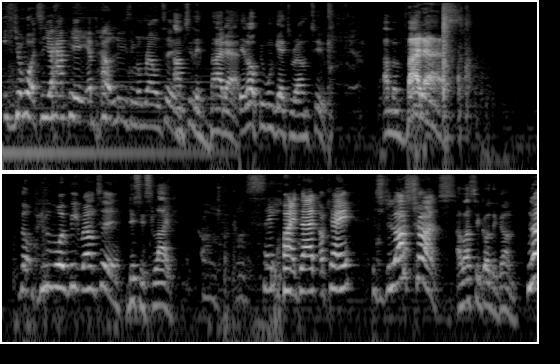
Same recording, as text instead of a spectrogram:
If you're what? So you're happy about losing on round two? I'm still a badass. A lot of people won't get to round two. I'm a badass. but people won't beat round two. This is life. Oh, for God's sake. Alright, Dad, okay? It's your last chance. I've actually got the gun. No,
